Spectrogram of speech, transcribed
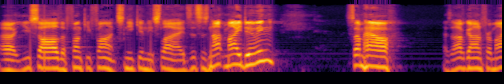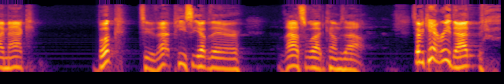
uh, you saw the funky font sneak in these slides. This is not my doing. Somehow, as I've gone from my Mac book to that PC up there, that's what comes out. So if you can't read that,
